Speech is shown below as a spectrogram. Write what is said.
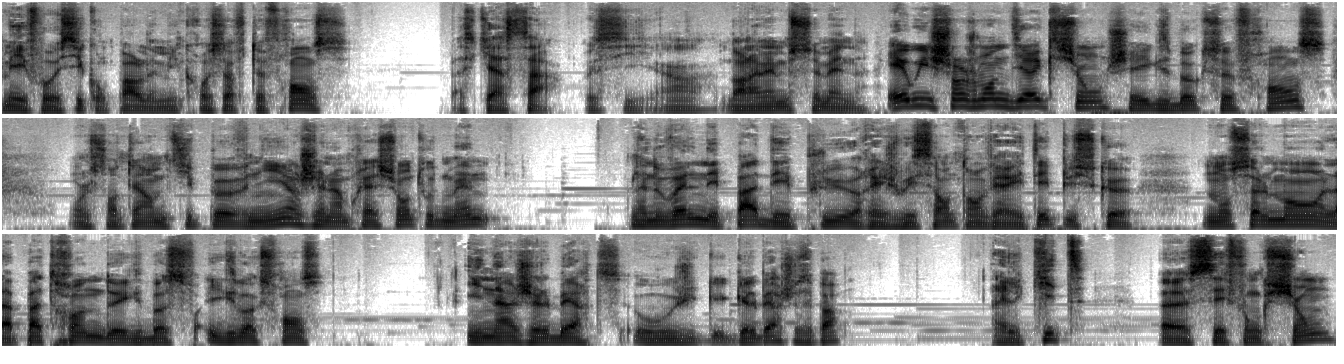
mais il faut aussi qu'on parle de Microsoft France. Parce qu'il y a ça aussi, hein, dans la même semaine. Et oui, changement de direction chez Xbox France. On le sentait un petit peu venir, j'ai l'impression tout de même. La nouvelle n'est pas des plus réjouissantes en vérité, puisque non seulement la patronne de Xbox France, Ina Gelbert, ou Gelbert, je sais pas, elle quitte euh, ses fonctions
